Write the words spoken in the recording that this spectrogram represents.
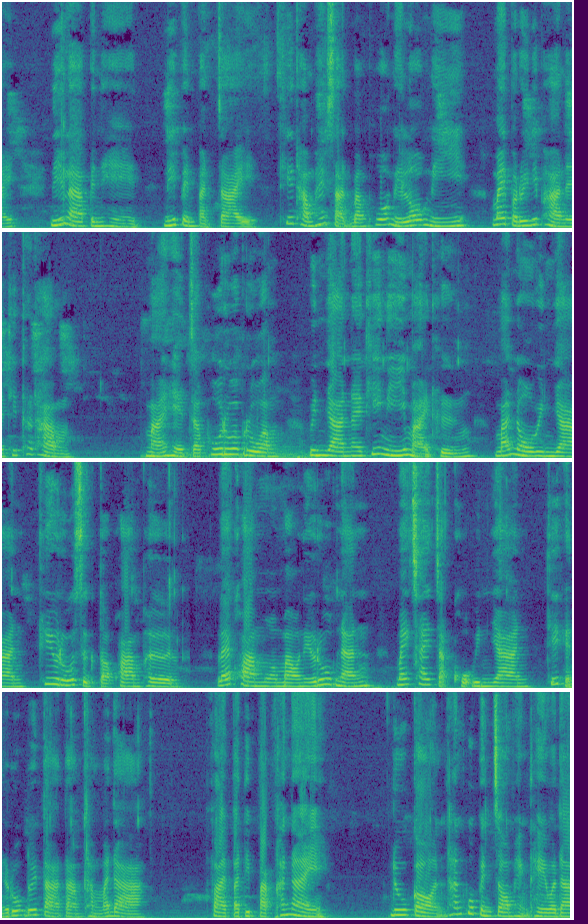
ย นี้แลเป็นเหตุ นี้เป็นปัจจัยที่ทำให้สัตว์บางพวกในโลกนี้ ไม่ปรินิพานในทิฏฐธรรม หมายเหตุจากผู้รวบรวม วิญญาณในที่นี้หมายถึง มโนวิญญาณที่รู้สึกต่อความเพลิน และความมัวเมาในรูปนั้น ไม่ใช่จักขวิญญาณที่เห็นรูปด้วยตาตามธรรมดา ฝ่ายปฏิปักษ์ข้างใน ดูก่อนท่านผู้เป็นจอมแห่งเทวดา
